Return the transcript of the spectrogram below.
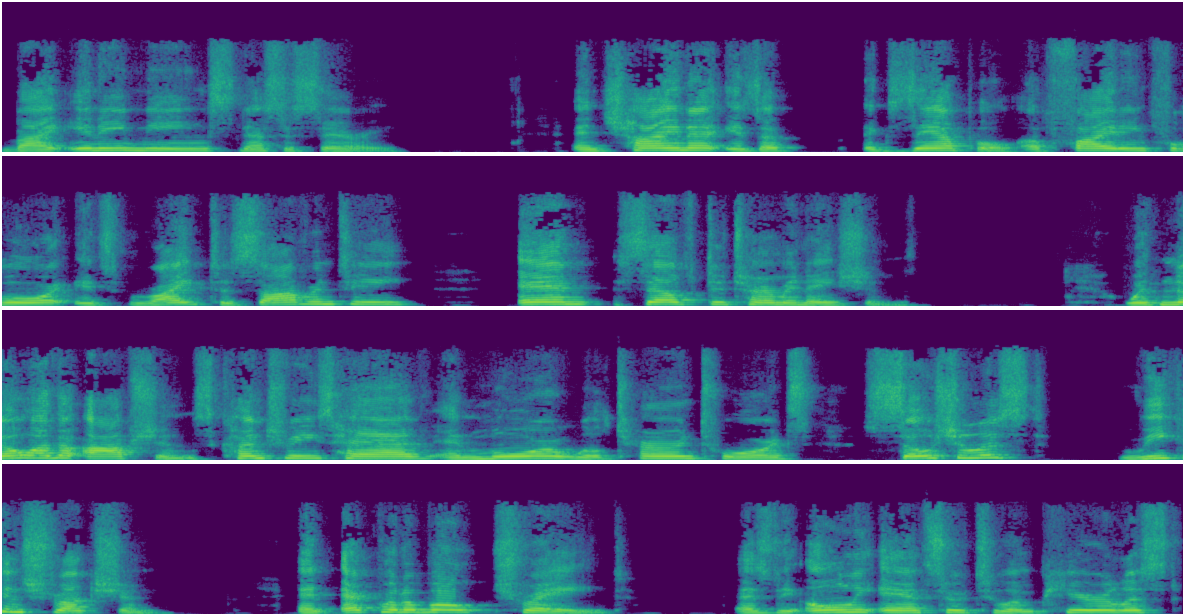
by any means necessary. And China is an example of fighting for its right to sovereignty and self determination. With no other options, countries have and more will turn towards socialist reconstruction and equitable trade as the only answer to imperialist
